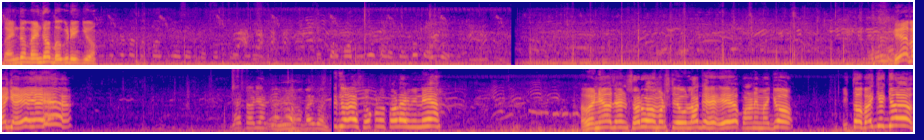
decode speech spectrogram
બાંધો બાંધો, બગડી ગયો. એ ભાઈ ગયા, એ એ એ. છોકરો તોડાવી ને હવે ન્યા જઈને સરવા મળશે એવું લાગે એ પાણીમાં ગયો. ઈ તો ભાગી ગયો.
